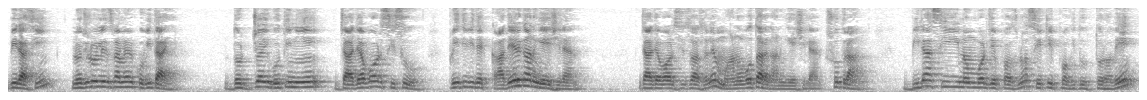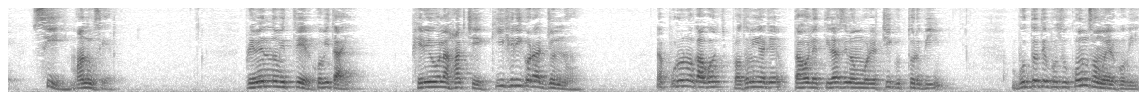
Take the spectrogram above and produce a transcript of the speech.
বিরাশি। নজরুল ইসলামের কবিতায়, দুর্জয় গতি নিয়ে যাযাবর শিশু পৃথিবীতে কাদের গান গেয়েছিলেন? যাযাবর শিশু আসলে মানবতার গান গেয়েছিলেন। সুতরাং বিরাশি নম্বর যে প্রশ্ন, সেটির প্রকৃত উত্তর হবে সি, মানুষের। প্রেমেন্দ্র মিত্রের কবিতায় ফেরিওয়ালা হাঁকছে, কি ফেরি করার জন্য? না, পুরনো কাগজ প্রথমেই আছে, তাহলে তিরাশি নম্বরের ঠিক উত্তর বি। বুদ্ধদেব বসু কোন সময়ের কবি?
